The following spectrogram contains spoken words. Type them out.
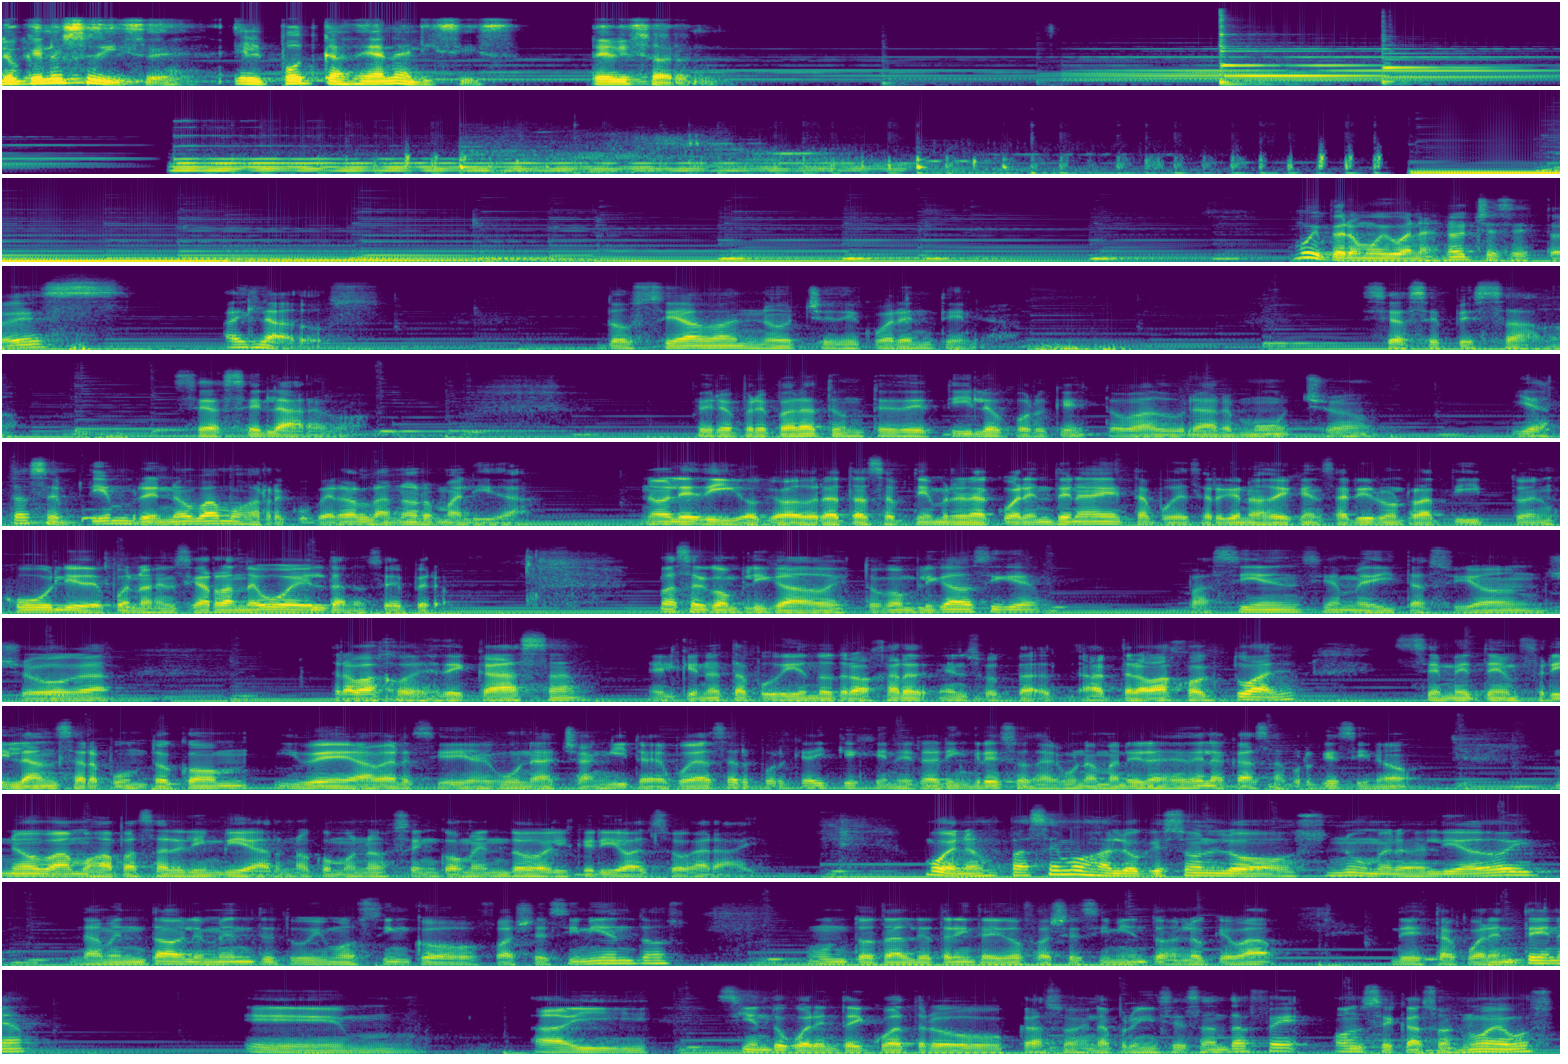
Lo que no se dice, el podcast de análisis de Visorum. Muy pero muy buenas noches, esto es Aislados. Doceava noche de cuarentena. Se hace pesado, se hace largo. Pero prepárate un té de tilo porque esto va a durar mucho y hasta septiembre no vamos a recuperar la normalidad. No les digo que va a durar hasta septiembre la cuarentena esta, puede ser que nos dejen salir un ratito en julio y después nos encierran de vuelta, no sé, pero va a ser complicado esto, complicado, así que paciencia, meditación, yoga, trabajo desde casa, el que no está pudiendo trabajar en su trabajo actual, se mete en freelancer.com y ve a ver si hay alguna changuita que puede hacer porque hay que generar ingresos de alguna manera desde la casa porque si no, no vamos a pasar el invierno como nos encomendó el querido Alzogaray. Bueno, pasemos a lo que son los números del día de hoy. Lamentablemente tuvimos 5 fallecimientos, un total de 32 fallecimientos en lo que va de esta cuarentena. Em, hay 144 casos en la provincia de Santa Fe, 11 casos nuevos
